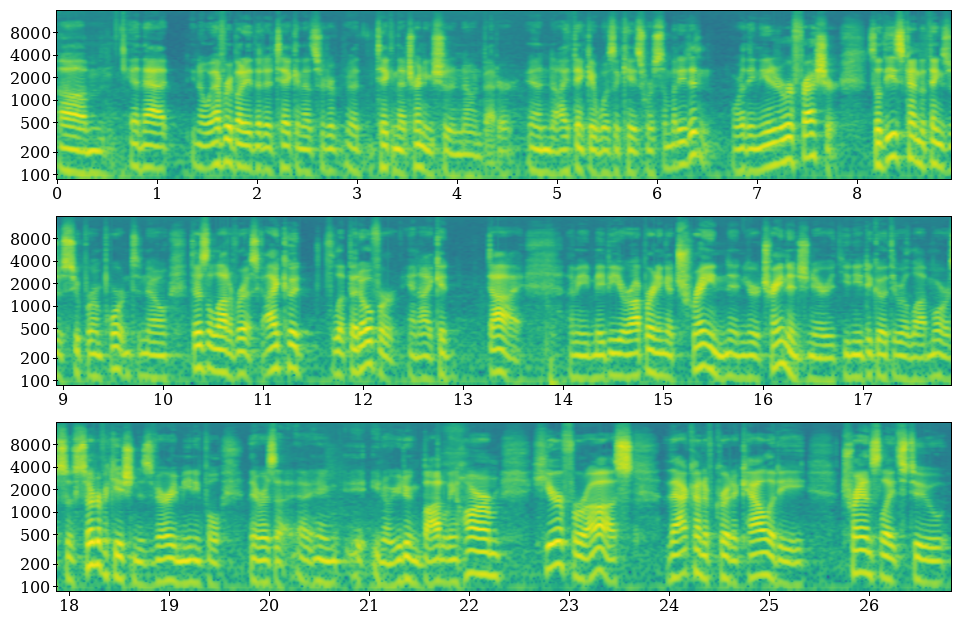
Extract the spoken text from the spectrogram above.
Um, and that you know everybody that had taken that sort of uh, taken that training should have known better. And I think it was a case where somebody didn't, or they needed a refresher. So these kind of things are super important to know. There's a lot of risk. I could flip it over, and I could die. I mean, maybe you're operating a train and you're a train engineer, you need to go through a lot more. So certification is very meaningful. There is a, a, you know, you're doing bodily harm. Here for us, that kind of criticality translates to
